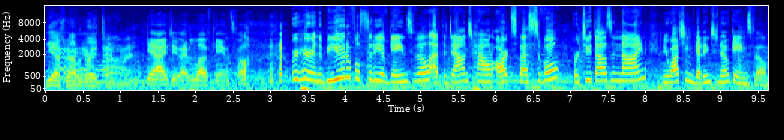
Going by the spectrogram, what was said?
Yes, we're having a great time. Yeah, I do. I love Gainesville. We're here in the beautiful city of Gainesville at the Downtown Arts Festival for 2009. And you're watching Getting to Know Gainesville.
